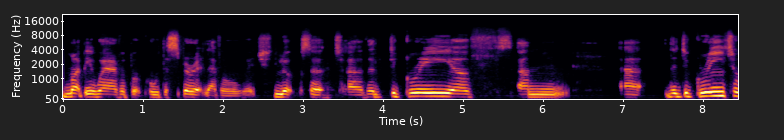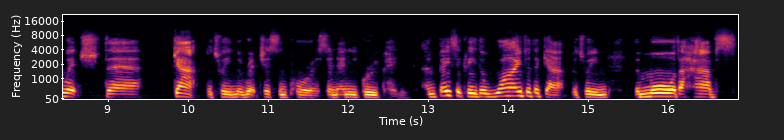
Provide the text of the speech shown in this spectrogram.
might be aware of a book called The Spirit Level, which looks at uh, the degree of um, uh, the degree to which their gap between the richest and poorest in any grouping. And basically, the wider the gap between the more the haves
